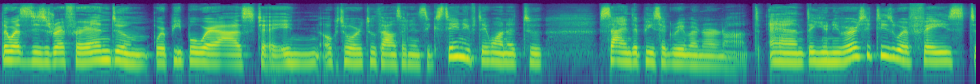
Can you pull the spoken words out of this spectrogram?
there was this referendum where people were asked in October 2016 if they wanted to sign the peace agreement or not. And the universities were faced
